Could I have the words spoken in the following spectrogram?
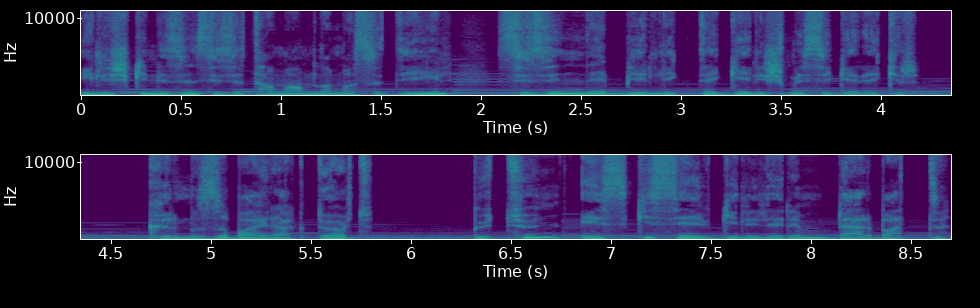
İlişkinizin sizi tamamlaması değil, sizinle birlikte gelişmesi gerekir. Kırmızı bayrak 4, bütün eski sevgililerim berbattı.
